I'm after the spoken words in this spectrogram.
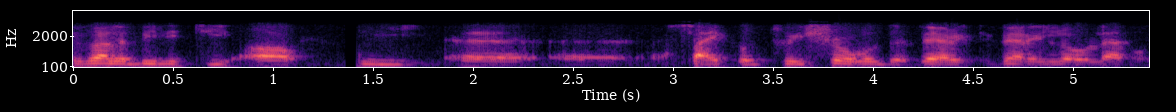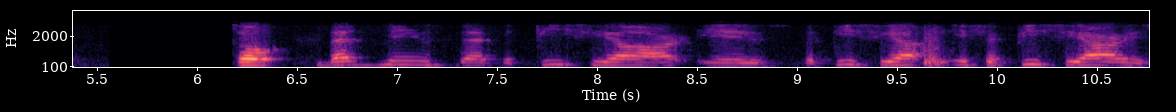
availability of the uh, uh, cycle threshold, very low level. So that means that the PCR is the PCR if a PCR is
